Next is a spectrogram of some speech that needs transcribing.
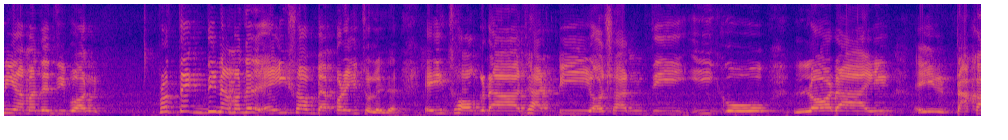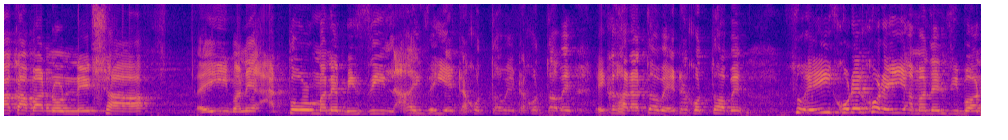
নিয়ে আমাদের জীবন, প্রত্যেক দিন আমাদের এই সব ব্যাপারেই চলে যায়। এই ঝগড়া, ঝাঁটি, অশান্তি ইগো লড়াই, এই টাকা কামানোর নেশা, এই মানে এত মানে বিজি লাইফ এই এটা করতে হবে, এটা করতে হবে এটা হারাতে হবে, এটা করতে হবে। সো এই করে করেই আমাদের জীবন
